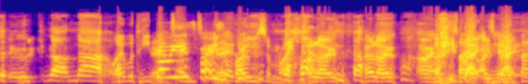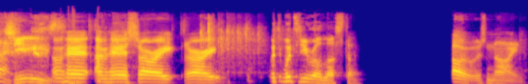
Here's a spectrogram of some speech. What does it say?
Luke, not now. Why would he No, he is pretend to be frozen. frozen right now? Hello, hello. I'm, he's back. I'm He's here. back. Jeez. I'm here. I'm here. Sorry, sorry. What, what did you roll last time? Oh, it was nine.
